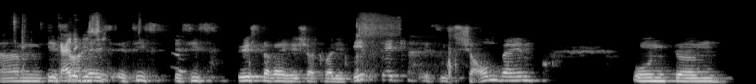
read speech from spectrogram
ähm, die Geile Sache ist, es ist, es ist österreichischer Qualitätssekt, es ist Schaumwein und ähm,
